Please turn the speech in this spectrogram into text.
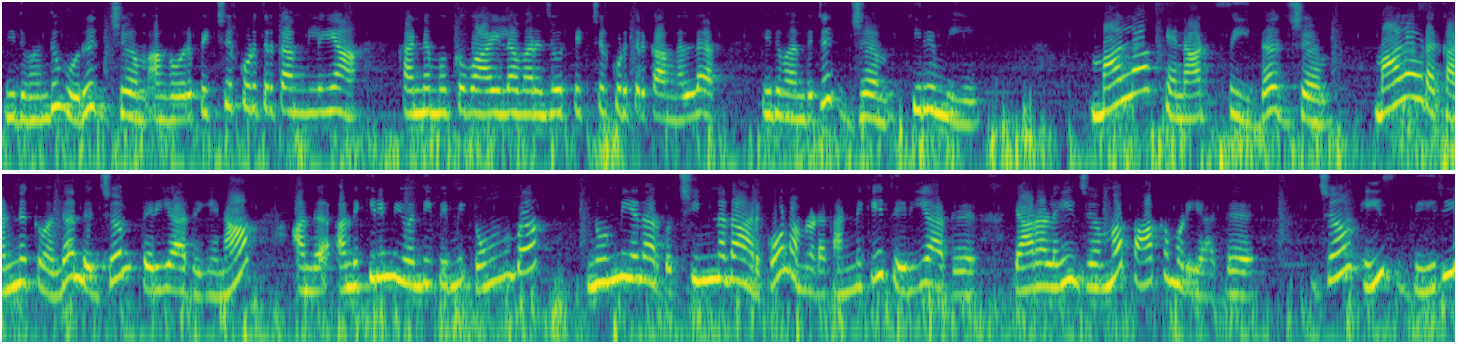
இது வந்து ஒரு ஜம் அங்கே ஒரு பிக்சர் கொடுத்துருக்காங்க இல்லையா? கண்ணு மூக்கு வாயிலாம் வரைஞ்ச ஒரு பிக்சர் கொடுத்துருக்காங்கல்ல? இது வந்துட்டு ஜெம் கிருமி. Mala cannot see the germ மாலாவோட கண்ணுக்கு வந்து அந்த ஜெம் தெரியாது. ஏன்னா அந்த அந்த கிருமி வந்து எப்பயுமே ரொம்ப நுண்ணியதாக இருக்கும். சின்னதாக இருக்கும். நம்மளோட கண்ணுக்கே தெரியாது. யாராலையும் ஜெம்மை பார்க்க முடியாது. Germ is very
